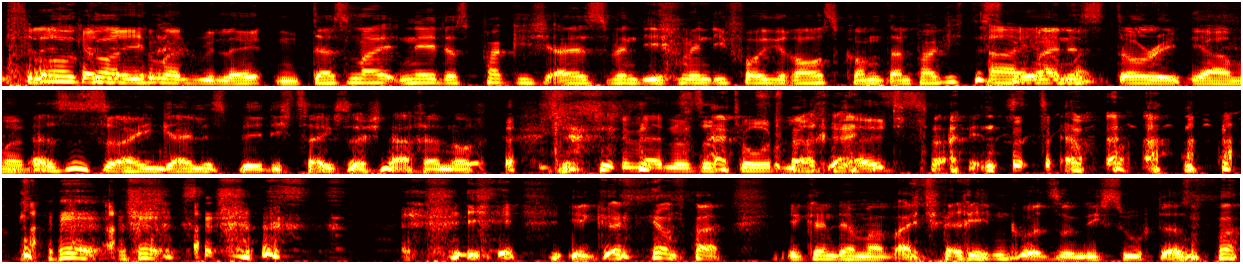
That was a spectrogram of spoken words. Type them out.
Vielleicht Oh kann Gott. ja jemand relaten. Das mal, nee, das packe ich als, wenn die, wenn die Folge rauskommt, dann packe ich das Ah, in ja, meine Mann. Story. Ja, Mann. Das ist so ein geiles Bild. Ich zeig's euch nachher noch. Wir werden uns Tod lachen, Alter. eins eins. Ihr, ihr könnt ja mal, ihr könnt ja mal weiterreden kurz und ich suche das mal.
